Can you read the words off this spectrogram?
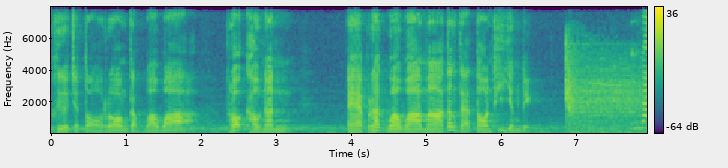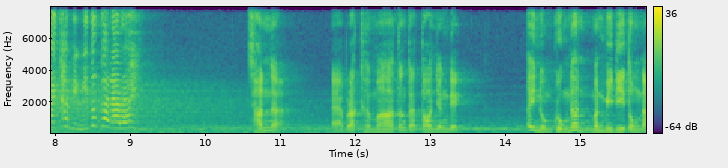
เพื่อจะต่อรองกับวาวา เพราะเขานั้น แอบรักวาวามาตั้งแต่ตอนที่ยังเด็ก นายทำอย่างนี้ต้องการอะไร ฉันน่ะ แอบรักเธอมาตั้งแต่ตอนยังเด็ก ไอ้หนุ่มกรุงนั่นมันมีดีตรงไหน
